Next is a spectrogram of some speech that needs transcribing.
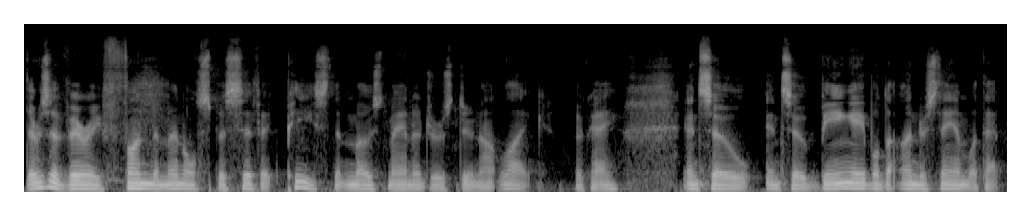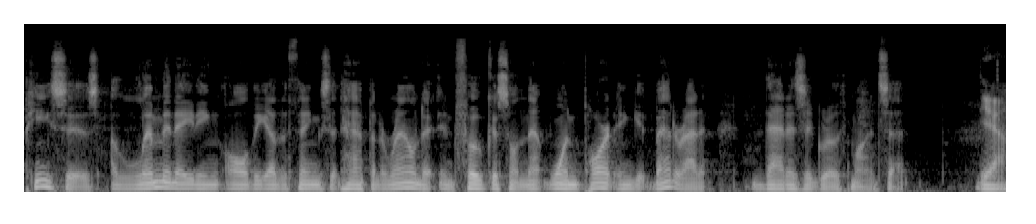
There's a very fundamental, specific piece that most managers do not like okay? And so and so being able to understand what that piece is eliminating all the other things that happen around it and focus on that one part and get better at it that is a growth mindset. Yeah.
